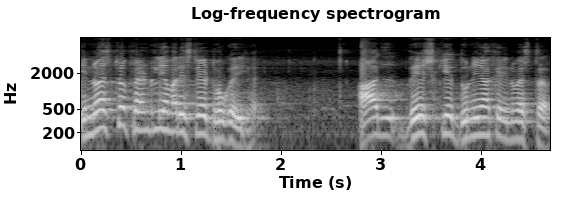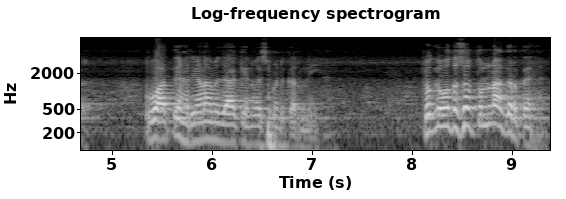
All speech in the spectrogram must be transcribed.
इन्वेस्टर फ्रेंडली हमारी स्टेट हो गई है। आज देश के, दुनिया के इन्वेस्टर वो आते हैं हरियाणा में जाके इन्वेस्टमेंट करनी है। क्योंकि वो तो सब तुलना करते हैं।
